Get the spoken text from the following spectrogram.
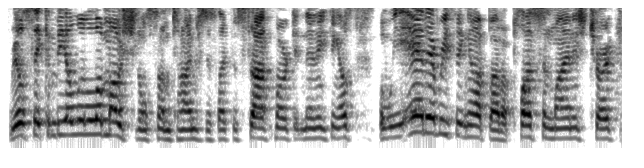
real estate can be a little emotional sometimes, just like the stock market and anything else, but we add everything up on a plus and minus chart,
